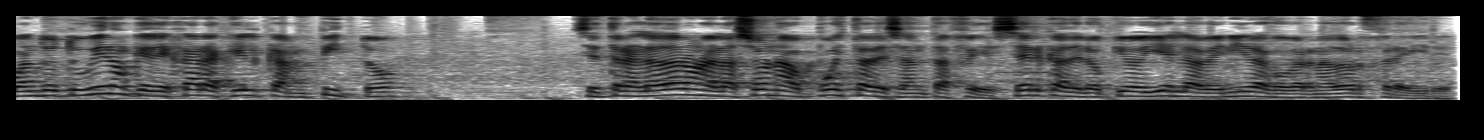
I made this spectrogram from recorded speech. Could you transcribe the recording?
Cuando tuvieron que dejar aquel campito, se trasladaron a la zona opuesta de Santa Fe, cerca de lo que hoy es la avenida Gobernador Freire.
